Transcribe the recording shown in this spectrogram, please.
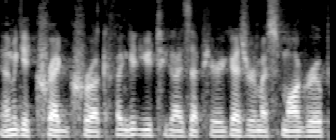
And let me get Craig Crook. If I can get you two guys up here. You guys are in my small group.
